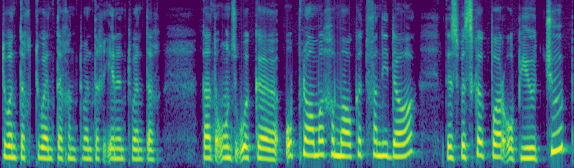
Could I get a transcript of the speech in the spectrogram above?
2020 en 2021 dat ons ook 'n opname gemaak het van die dae. Dis beskikbaar op YouTube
